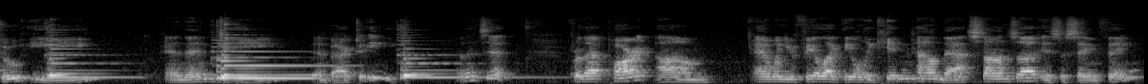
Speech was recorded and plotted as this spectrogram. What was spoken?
to E, and then D, and back to E, and that's it for that part. Um, and when you feel like the only kid in town, that stanza is the same thing.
